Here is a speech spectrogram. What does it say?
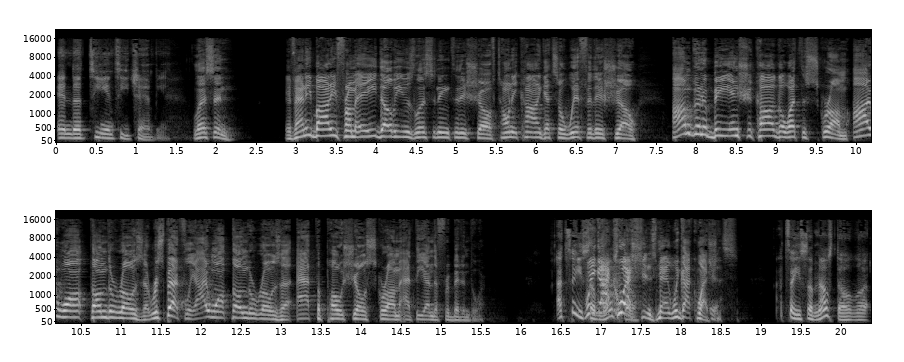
and the TNT champion. Listen, if anybody from AEW is listening to this show, if Tony Khan gets a whiff of this show, I'm going to be in Chicago at the scrum. I want Thunder Rosa. Respectfully, I want Thunder Rosa at the post show scrum at the end of Forbidden Door. I'll tell you We got else, though. questions, man. We got questions. I'll tell you something else though. But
